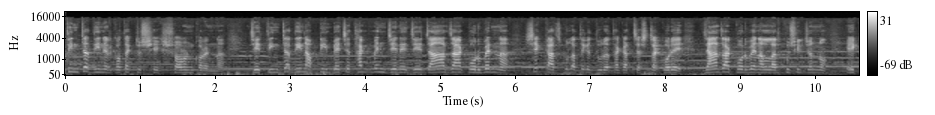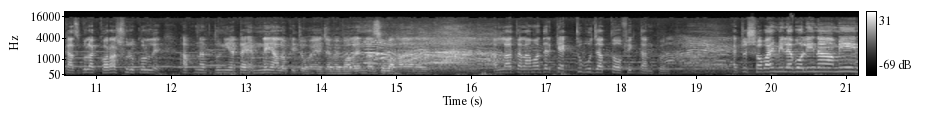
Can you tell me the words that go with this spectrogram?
তিনটা দিনের কথা একটু শেখ স্মরণ করেন না। যে তিনটা দিন আপনি বেঁচে থাকবেন, জেনে যে যা যা করবেন না, সে কাজগুলা থেকে দূরে থাকার চেষ্টা করে, যা যা করবেন আল্লাহর খুশির জন্য, এই কাজগুলা করা শুরু করলে আপনার দুনিয়াটা এমনিই আলোকিত হয়ে যাবে, বলেন না সুবাহান আল্লাহ তালা আমাদেরকে একটু বুঝার তৌফিক দান করুন। একটু সবাই মিলে বলি না, আমিন।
